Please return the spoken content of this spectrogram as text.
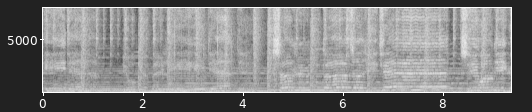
一年又变美丽一点点生日的这一天希望你愿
